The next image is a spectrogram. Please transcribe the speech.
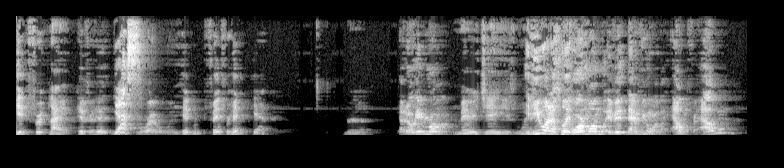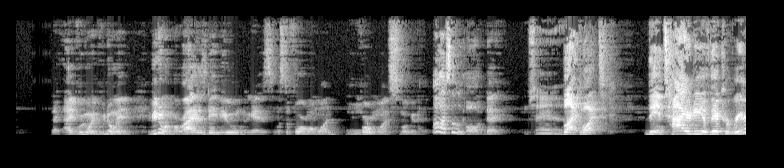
Hit for like Hit for hit? yes. Mariah would win. Hit hit for hit. Yeah. the Now, don't get me wrong. Mary J is winning. If you want to put Four one. If it now, if we going like album for album, like I, we're going, we're doing. If you're doing Mariah's debut against what's the four one one? Mhm. Four one one is smoking that oh, absolutely. all day. I'm saying, But But the entirety of their career,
